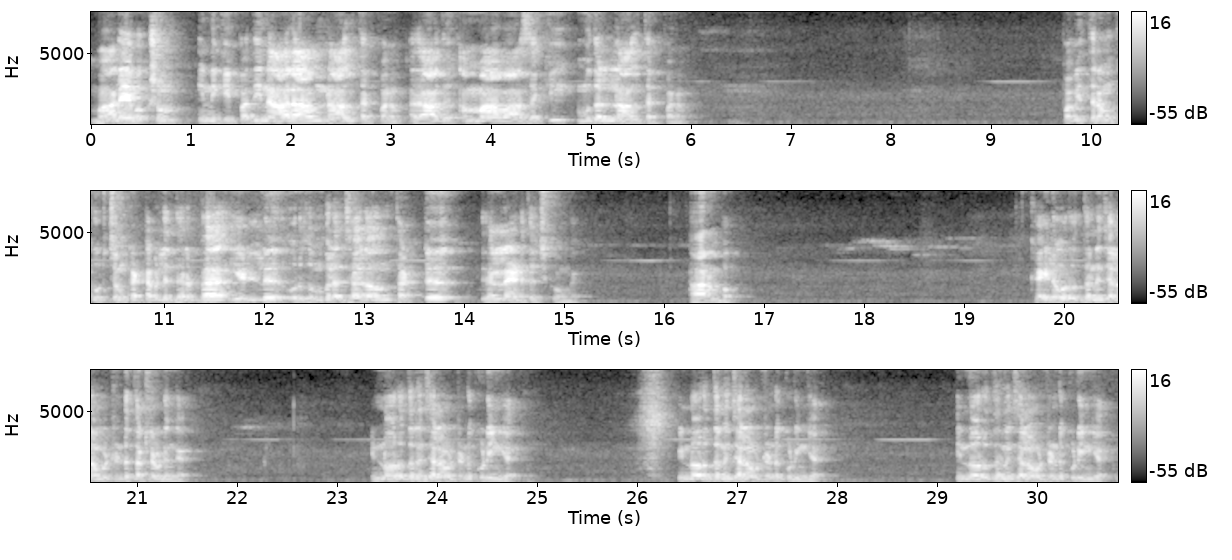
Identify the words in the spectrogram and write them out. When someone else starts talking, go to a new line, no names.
மாலேபக்ஷம் இன்னைக்கு பதினாலாம் நாள் தர்ப்பணம். அதாவது அமாவாசைக்கு முதல் நாள் தர்ப்பணம். பவித்திரம் கூர்ச்சம் கட்டவில்லை தர்ப எள்ளு ஒரு சொம்புல ஜலம் தட்டு இதெல்லாம் எடுத்து வச்சுக்கோங்க. ஆரம்பம். கையில் ஒரு உத்தரம் ஜலம் விட்டுட்டு தட்டில் விடுங்க. இன்னொரு உத்தரம் ஜலம் விட்டுட்டு குடிங்க. இன்னொரு உத்தரம் ஜலம் விட்டுட்டு குடிங்க. இன்னொரு உத்தரம் ஜலம் விட்டுண்டு குடிங்க.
